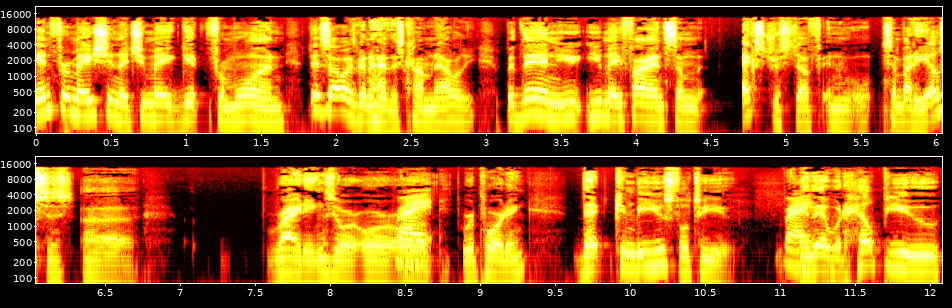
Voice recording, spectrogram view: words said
information that you may get from one. There's always going to have this commonality. But then you, you may find some extra stuff in somebody else's uh, writings or, or, Right. or reporting that can be useful to you. Right. And that would help you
